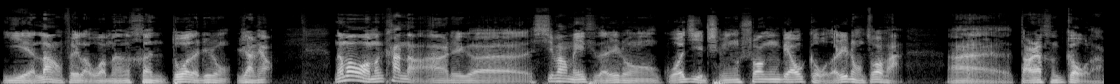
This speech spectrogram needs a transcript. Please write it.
也浪费了我们很多的这种燃料。那么我们看到啊，这个西方媒体的这种国际驰名双标狗的这种做法，啊，当然很狗了。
